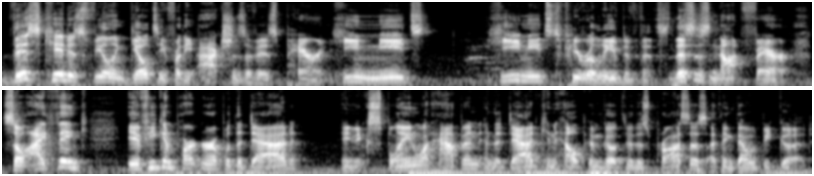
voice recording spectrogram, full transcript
this kid is feeling guilty for the actions of his parent. He needs, he needs to be relieved of this. This is not fair. So I think if he can partner up with the dad and explain what happened, and the dad can help him go through this process, I think that would be good.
